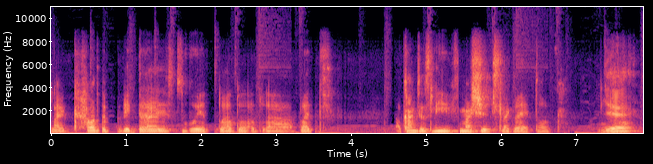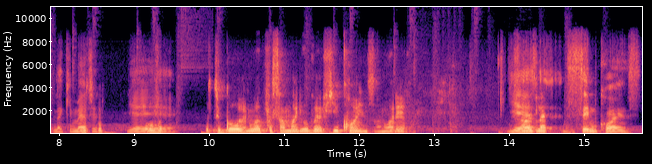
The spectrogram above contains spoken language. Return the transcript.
like how the big guys do it, blah blah blah. But I can't just leave my ships like that, dog. Yeah. Like imagine. Yeah. Yeah. Over- yeah. just to go and work for somebody over a few coins on whatever. Yeah, was like- the same coins.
